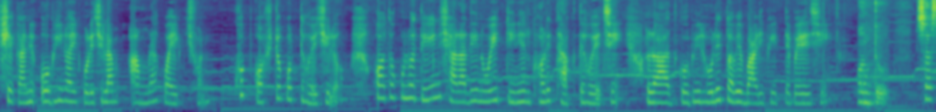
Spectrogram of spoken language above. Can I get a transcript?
সেখানে অভিনয় করেছিলাম আমরা কয়েকজন। খুব কষ্ট করতে হয়েছিল। কতগুলো দিন সারাদিন ওই টিনের ঘরে থাকতে হয়েছে। রাত গভীর হলে তবে বাড়ি ফিরতে পেরেছি। অন্তু শ্বাস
